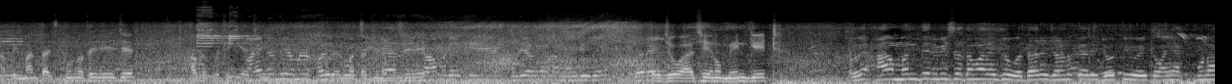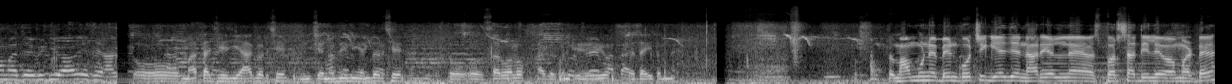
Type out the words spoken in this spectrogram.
આપણી માનતા જ પૂર્ણ થઈ રહી છે. આપણે પહોંચી ગયા છીએ તો જો આ છે એનો મેઇન ગેટ હવે આ મંદિર વિશે તમારે જો વધારે જાણકારી જોતી હોય તો અહીંયા ખૂણામાં જે વીડિયો આવે છે તો માતાજી આગળ છે નીચે નદીની અંદર છે. તો સરવાલો આગળ બતાવી તમને. તો મામુને બેન પહોંચી ગયા છે નારિયેલને પ્રસાદી લેવા માટે.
